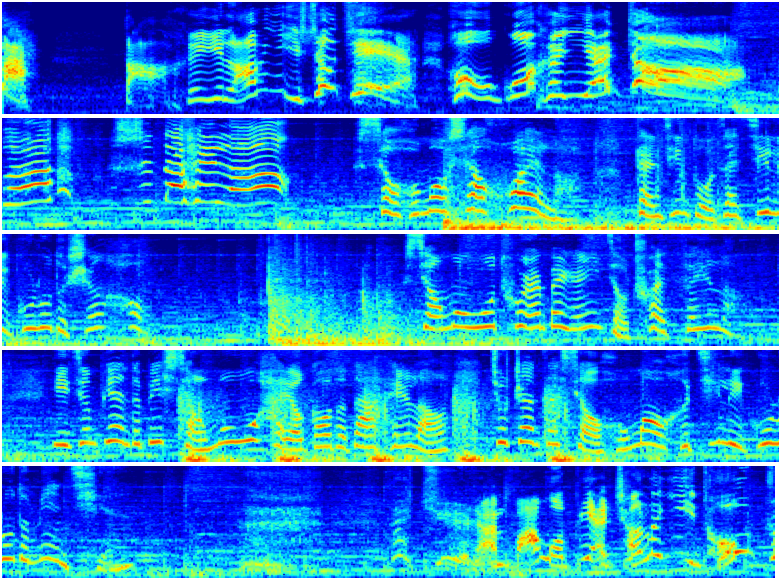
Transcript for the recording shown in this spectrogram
来！大黑狼一生气，后果很严重！”啊。小红帽吓坏了，赶紧躲在叽里咕噜的身后。小木屋突然被人一脚踹飞了，已经变得比小木屋还要高的大黑狼就站在小红帽和叽里咕噜的面前。居然把我变成了一头猪，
